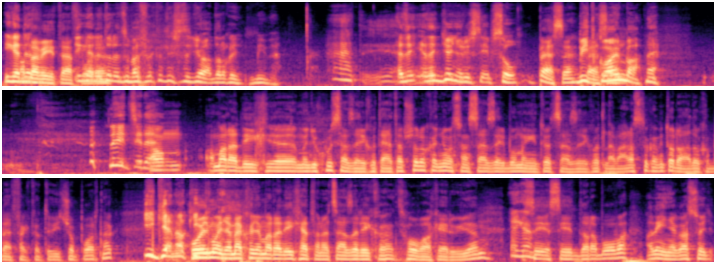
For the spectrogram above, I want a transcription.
igen, a bevétel de, Igen, de tudod, a befektetés ez egy olyan dolog, hogy mibe? Hát, ez egy, ez egy gyönyörű szép szó. Persze. Bitcoinba? Persze. Ne. Légy. A, a maradék mondjuk 20%-ot eltapsolok, a 80%-ból megint 5%-ot leválasztok, amit odaadok a befektetői csoportnak. Igen, akik... Hogy mondja meg, hogy a maradék 75%-a hova kerüljön, szét darabolva. A lényeg az, hogy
